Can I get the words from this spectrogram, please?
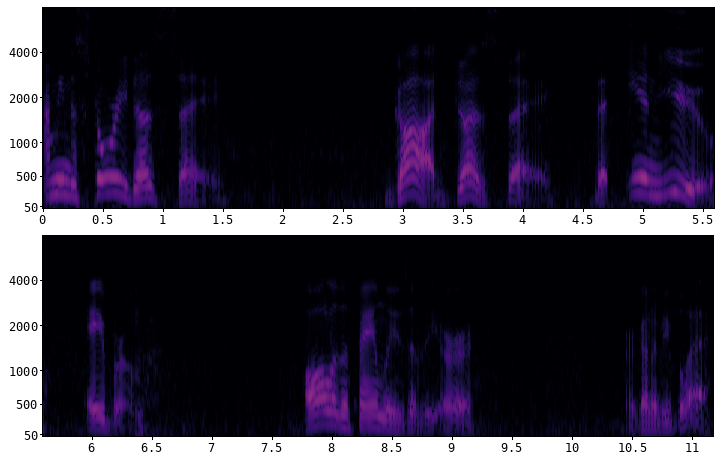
I mean, the story does say, God does say that in you, Abram, all of the families of the earth are going to be blessed.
